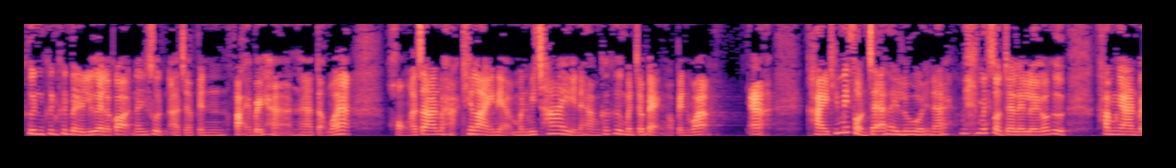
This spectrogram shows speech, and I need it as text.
ขึ้นขึ้นขึ้นไปเรื่อยแล้วก็ในที่สุดอาจจะเป็นฝ่ายบริหารนะแต่ว่าของอาจารย์มหาวิทยาลัยเนี่ยมันไม่ใช่นะคะก็คือมันจะแบ่งออกเป็นว่าอะใครที่ไม่สนใจอะไรเลยนะไม่ไม่สนใจอะไรเลยก็คือทำงานไป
